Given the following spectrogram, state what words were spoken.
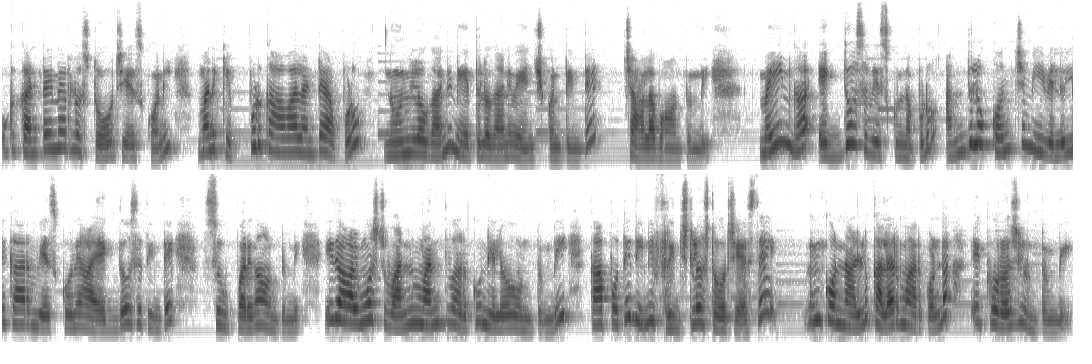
ఒక కంటైనర్లో స్టోర్ చేసుకొని మనకి ఎప్పుడు కావాలంటే అప్పుడు నూనెలో కానీ నేతిలో కానీ వేయించుకొని తింటే చాలా బాగుంటుంది. మెయిన్గా ఎగ్ దోశ వేసుకున్నప్పుడు అందులో కొంచెం ఈ వెల్లుల్లి కారం వేసుకొని ఆ ఎగ్ దోశ తింటే సూపర్గా ఉంటుంది. ఇది ఆల్మోస్ట్ వన్ మంత్ వరకు నిల్వ ఉంటుంది. కాకపోతే దీన్ని ఫ్రిడ్జ్లో స్టోర్ చేస్తే ఇంకొన్నాళ్ళు కలర్ మారకుండా ఎక్కువ రోజులు ఉంటుంది.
